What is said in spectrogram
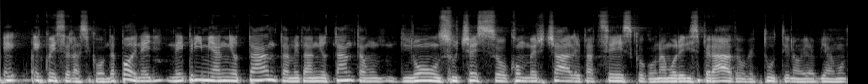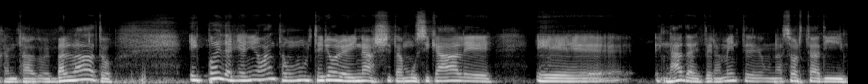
E, e questa è la seconda. Poi nei, nei primi anni 80, metà anni 80, un, di nuovo un successo commerciale pazzesco con Amore disperato che tutti noi abbiamo cantato e ballato e poi dagli anni 90 un'ulteriore rinascita musicale e, Nada è veramente una sorta di.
